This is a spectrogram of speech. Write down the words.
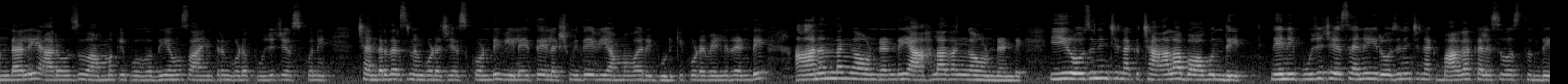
ఉండాలి. ఆ రోజు అమ్మకి ఉదయం సాయంత్రం కూడా పూజ చేసుకుని చంద్రదర్శనం కూడా చేసుకోండి. వీలైతే లక్ష్మీదేవి అమ్మవారి గుడికి కూడా వెళ్ళిరండి ఆనంద ఆనందంగా ఉండండి ఆహ్లాదంగా ఉండండి. ఈ రోజు నుంచి నాకు చాలా బాగుంది. నేను ఈ పూజ చేశాను ఈ రోజు నుంచి నాకు బాగా కలిసి వస్తుంది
